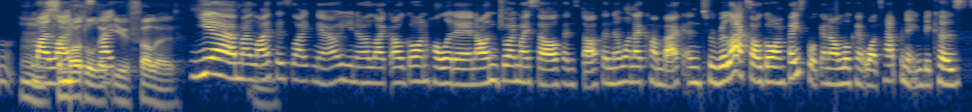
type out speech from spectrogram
mm, my life model like, that you've followed yeah my life is like now you know like i'll go on holiday and i'll enjoy myself and stuff and then when i come back and to relax i'll go on facebook and i'll look at what's happening because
